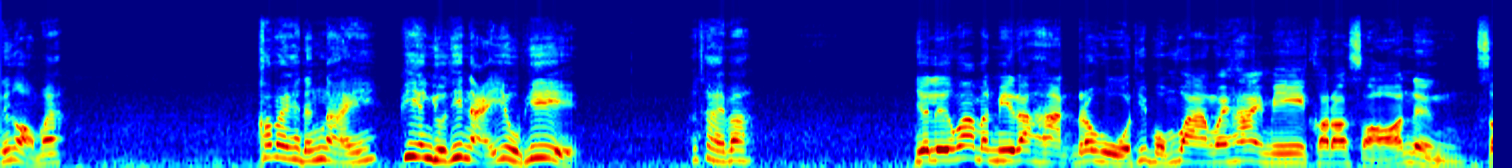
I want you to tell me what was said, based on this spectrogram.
นึกออกไหมเขาไปกันถึงไหน พี่ยังอยู่ที่ไหนอยู่พี่เข้าใจปะอย่าลืมว่ามันมีรหัสระหูที่ผมวางไว้ให้มีคอรสอหนึ่งส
